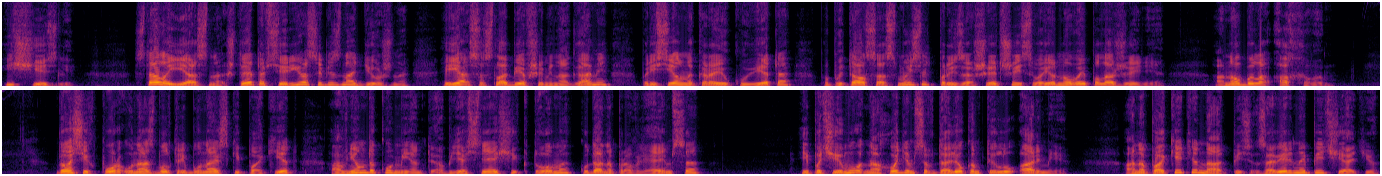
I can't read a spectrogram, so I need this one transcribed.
исчезли. Стало ясно, что это всерьез и безнадежно, и я со слабевшими ногами присел на краю кувета, попытался осмыслить произошедшее и свое новое положение. Оно было аховым. До сих пор у нас был трибунальский пакет, а в нем документы, объясняющие, кто мы, куда направляемся и почему находимся в далеком тылу армии. А на пакете надпись, заверенная печатью,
